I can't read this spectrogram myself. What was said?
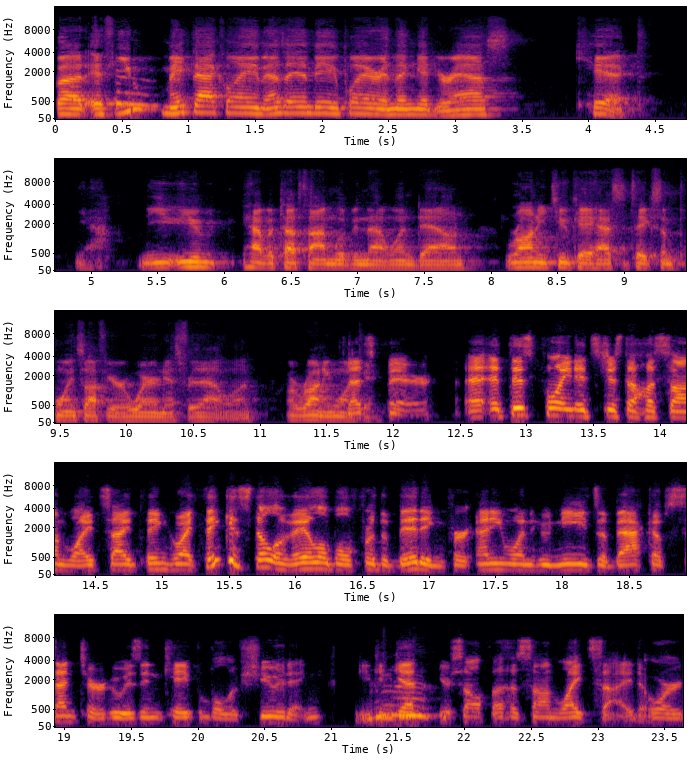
But if you make that claim as an NBA player and then get your ass kicked, yeah, you, you have a tough time living that one down. Ronnie 2K has to take some points off your awareness for that one. Or Ronnie 1K. That's fair at this point, it's just a Hassan Whiteside thing, who I think is still available for the bidding for anyone who needs a backup center who is incapable of shooting. You can get mm. yourself a Hassan Whiteside, or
